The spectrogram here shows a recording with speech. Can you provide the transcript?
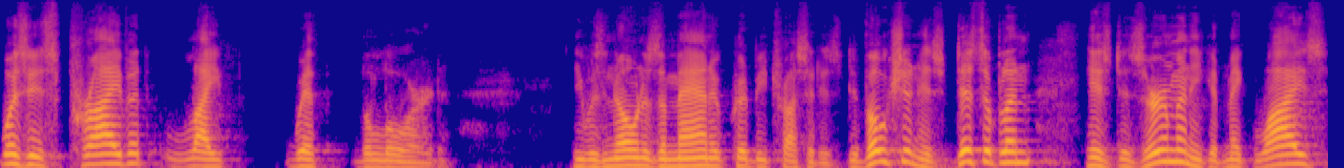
was his private life with the Lord. He was known as a man who could be trusted. His devotion, his discipline, his discernment, he could make wise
